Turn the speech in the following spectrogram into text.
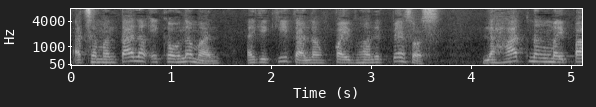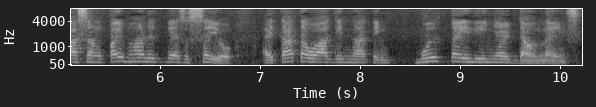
at samantalang ikaw naman ay kikita ng 500 pesos. Lahat ng may pasang 500 pesos sa'yo ay tatawagin nating multilinear downlines.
